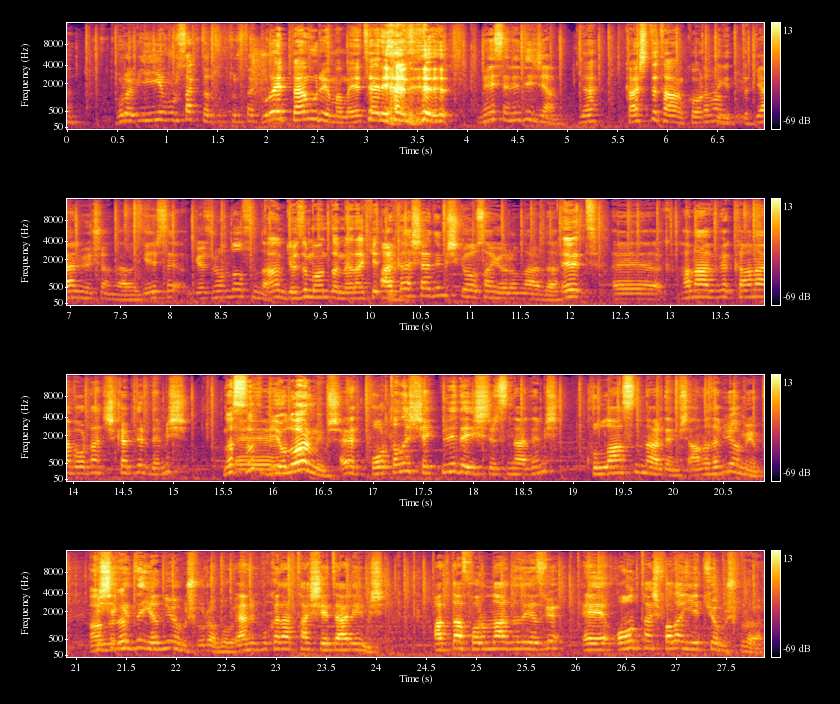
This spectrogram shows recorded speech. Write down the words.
Bro iyiyi vursak da tuttursak. Bro hep ben vuruyorum ama yeter yani. Neyse ne diyeceğim. ya kaçtı tamam korktu Tamam gitti. gelmiyor şu an galiba. Gelirse gözün onda olsun da. Tamam gözüm onda merak etme. Arkadaşlar demiş ki olsan yorumlarda. Evet. Ee, Han abi ve Kaan abi oradan çıkabilir demiş. Nasıl? Ee, bir yolu var mıymış? Evet portalın şeklini değiştirsinler demiş. Kullansınlar demiş. Anlatabiliyor muyum? Anladım. Bir şekilde yanıyormuş bura bu. Yani bu kadar taş yeterliymiş. Hatta forumlarda da yazıyor. e, 10 taş falan yetiyormuş bro.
